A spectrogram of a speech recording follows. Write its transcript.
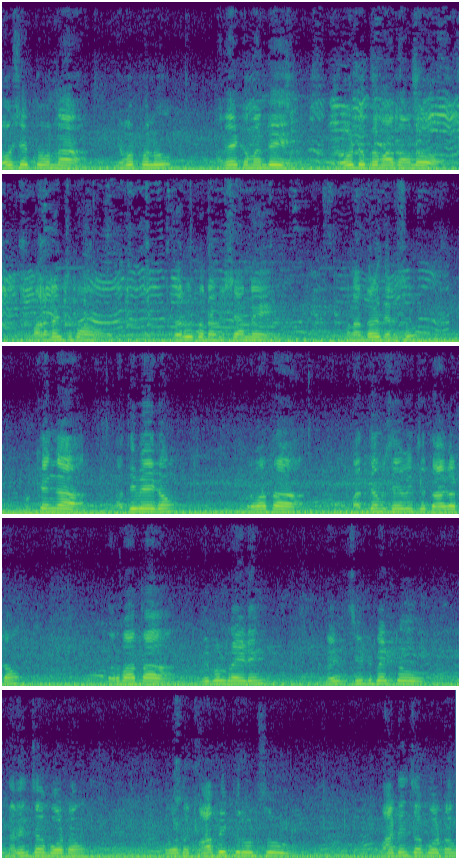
భవిష్యత్తు ఉన్న యువకులు అనేక మంది రోడ్డు ప్రమాదంలో మరణించడం జరుగుతున్న విషయాన్ని మనందరికీ తెలుసు. ముఖ్యంగా అతివేగం తర్వాత మద్యం సేవించి తాగటం తర్వాత ట్రిపుల్ రైడింగ్ సీట్ బెల్ట్ ధరించకపోవటం తర్వాత ట్రాఫిక్ రూల్స్ పాటించకపోవటం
